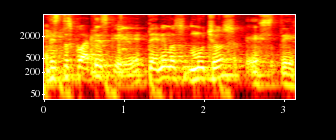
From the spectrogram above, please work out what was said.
de estos cuates que tenemos muchos este,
